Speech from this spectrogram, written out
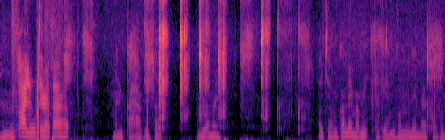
หืมตายเร็วแต่ละตาครับ มันกากไอ้สัตว์มึงเอาไหมเราจะทำการเล่นแบบนี้โอเคมีคนเล่นได้สองคน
